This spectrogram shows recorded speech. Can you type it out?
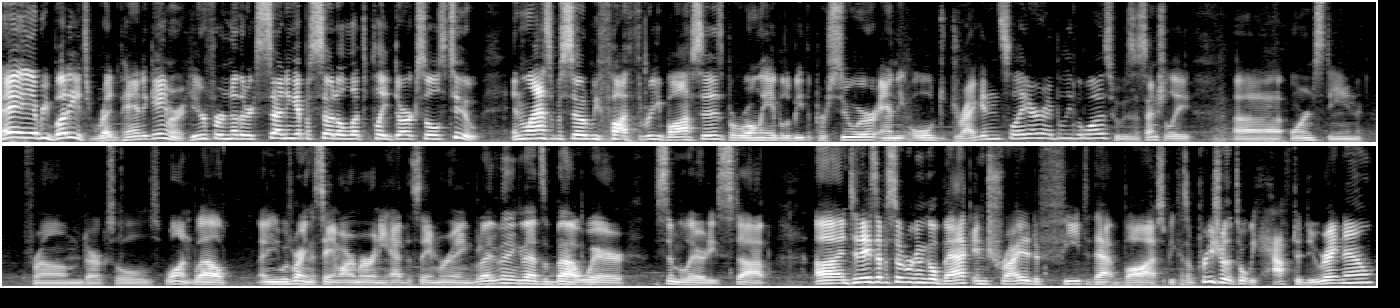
Hey everybody, it's Red Panda Gamer, here for another exciting episode of Let's Play Dark Souls 2. In the last episode, we fought three bosses, but we're only able to beat the Pursuer and the Old Dragon Slayer, I believe it was, who was essentially uh, Ornstein from Dark Souls 1. Well, I mean, he was wearing the same armor and he had the same ring, but I think that's about where the similarities stop. Uh, in today's episode, we're going to go back and try to defeat that boss, because I'm pretty sure that's what we have to do right now.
